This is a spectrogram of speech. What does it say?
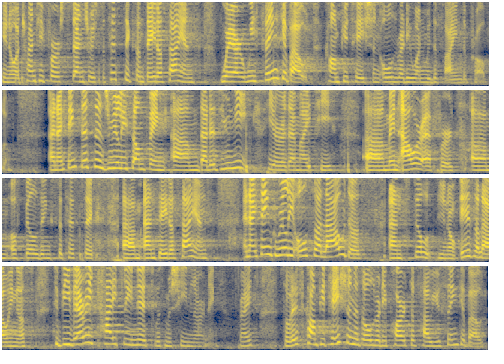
you know, a 21st century statistics and data science where we think about computation already when we define the problem. And I think this is really something um, that is unique here at MIT um, in our effort um, of building statistics um, and data science. And I think really also allowed us, and still you know, is allowing us, to be very tightly knit with machine learning right? So if computation is already part of how you think about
